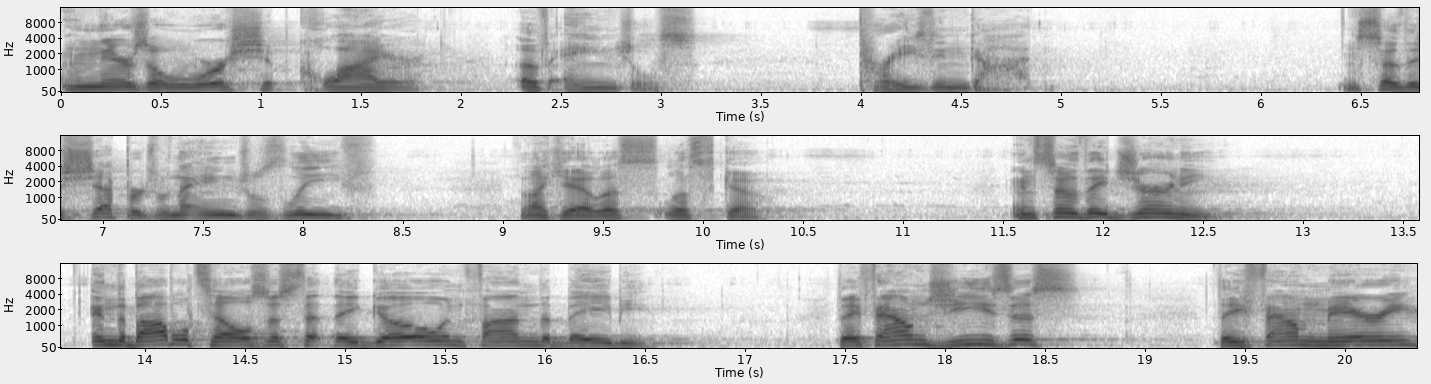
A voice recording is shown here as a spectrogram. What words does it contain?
and there's a worship choir of angels praising God. And so the shepherds, when the angels leave, like, yeah, let's, let's go. And so they journey. And the Bible tells us that they go and find the baby. They found Jesus, they found Mary,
